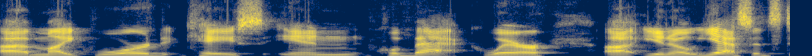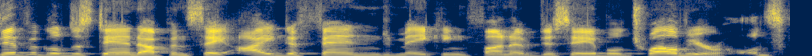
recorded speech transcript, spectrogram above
uh, Mike Ward case in Quebec, where, uh, you know, yes, it's difficult to stand up and say, I defend making fun of disabled 12 year olds,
